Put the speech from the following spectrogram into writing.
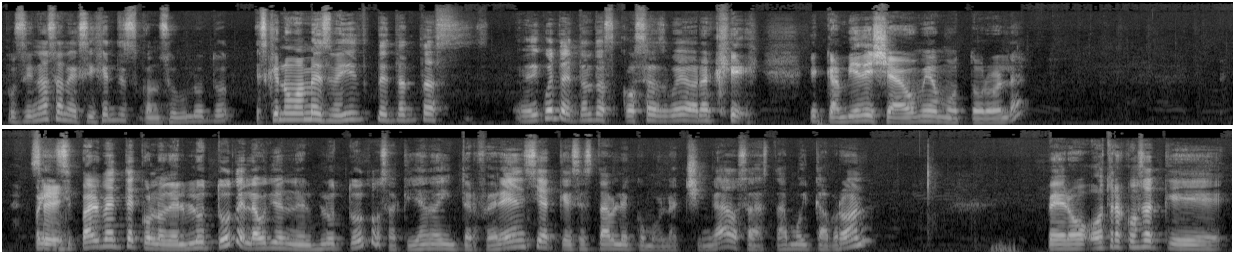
Pues si no son exigentes con su Bluetooth. Es que no mames, me di de tantas. Me di cuenta de tantas cosas, güey, ahora que, cambié de Xiaomi a Motorola. Principalmente con lo del Bluetooth, el audio en el Bluetooth, o sea que ya no hay interferencia, que es estable como la chingada, o sea, está muy cabrón. Pero otra cosa que,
